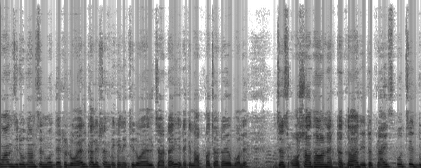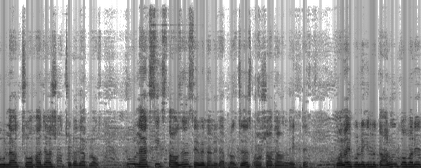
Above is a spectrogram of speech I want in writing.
one zero গ্রামসের মধ্যে একটা রয়্যাল কালেকশন দেখে নিচ্ছি, রয়্যাল চাটাই, এটাকে লাপ্পা চাটাইও বলে। জাস্ট অসাধারণ একটা কাজ, এটা প্রাইস পড়ছে দু লাখ ছ হাজার সাতশো টাকা approx two lakh six thousand seven hundred approx just অসাধারণ দেখতে। গলায় পড়লে কিন্তু দারুণ কভারেজ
